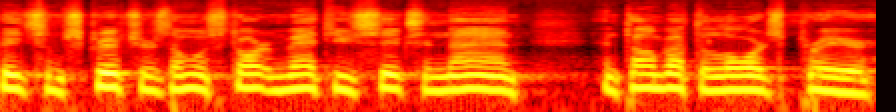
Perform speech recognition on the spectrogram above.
read some scriptures. I'm going to start in Matthew 6 and 9 and talk about the Lord's Prayer.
